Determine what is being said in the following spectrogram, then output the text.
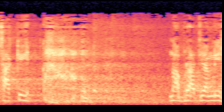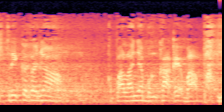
sakit nabrak tiang listrik katanya kepalanya bengkak kayak bapak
